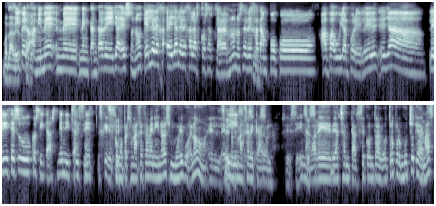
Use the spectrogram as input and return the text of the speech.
modales. Sí, pero Joder. a mí me, me- me encanta de ella eso, ¿no? Que él le deja, ella le deja las cosas claras, ¿no? No se deja Sí. tampoco apabullar por él. ¿eh? Ella le dice sus cositas, bien dichas. Sí. Es que Sí. como personaje femenino es muy bueno el, el personaje sí, de Carol. Sí, sí, Sí, nada sí. De, de achantarse contra el otro, por mucho que además,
